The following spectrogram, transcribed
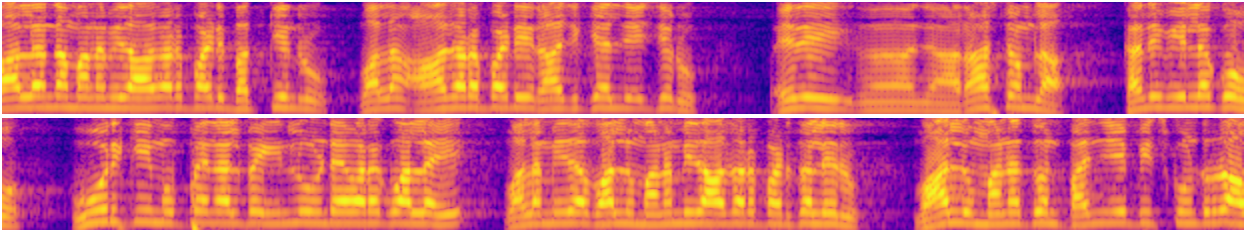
వాళ్ళన్నా మన మీద ఆధారపడి బతికిండ్రు. వాళ్ళ ఆధారపడి రాజకీయాలు చేసిరు ఏది రాష్ట్రంలో. కానీ వీళ్ళకు ఊరికి ముప్పై నలభై ఇండ్లు ఉండే వరకు వాళ్ళ వాళ్ళ మీద వాళ్ళు మన మీద ఆధారపడతలేరు. వాళ్ళు మనతో పని చేయించుకుంటారు ఆ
